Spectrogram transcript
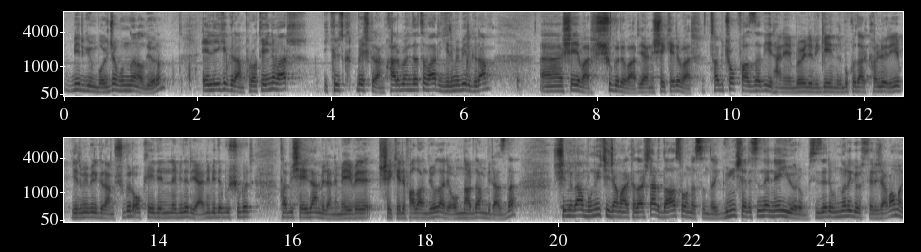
bir gün boyunca bundan alıyorum. 52 gram proteini var. 245 gram karbonhidratı var. 21 gram şeyi var, sugar'ı var yani şekeri var. Tabii çok fazla değil hani böyle bir gainer bu kadar kaloriyi 21 gram sugar okey denilebilir yani. Bir de bu sugar tabii şeyden bile hani meyve şekeri falan diyorlar ya onlardan biraz da. Şimdi ben bunu içeceğim arkadaşlar. Daha sonrasında gün içerisinde ne yiyorum? Sizlere bunları göstereceğim ama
